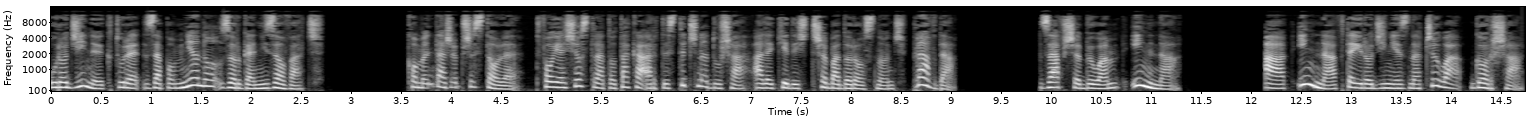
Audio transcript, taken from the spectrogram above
Urodziny, które zapomniano zorganizować. Komentarze przy stole. Twoja siostra to taka artystyczna dusza, ale kiedyś trzeba dorosnąć, prawda? Zawsze byłam inna. A inna w tej rodzinie znaczyła gorsza.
